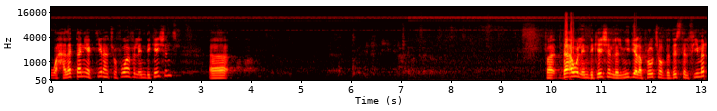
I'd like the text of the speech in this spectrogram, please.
وحالات تانية كتير هتشوفوها في الانديكيشنز آه فده أول انديكيشن للميديال ابروتش اوف ذا ديستال فيمر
